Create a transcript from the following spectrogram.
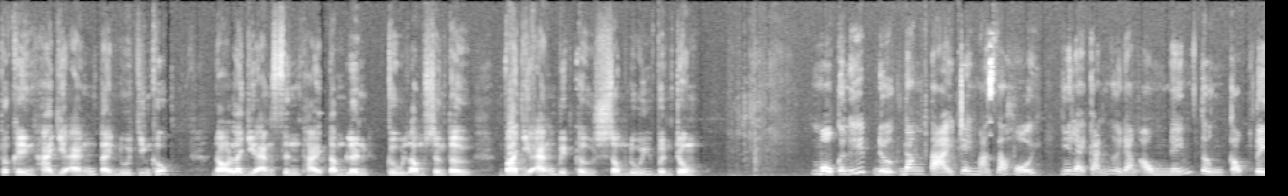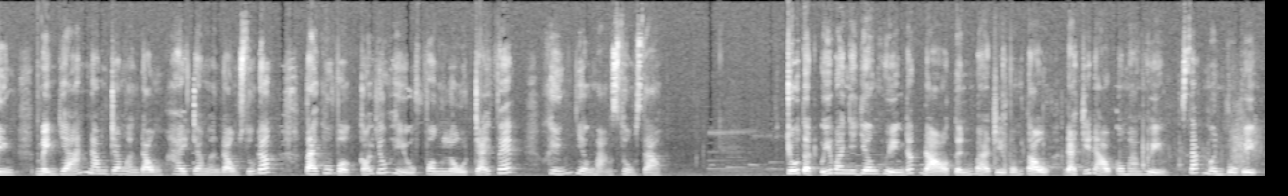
thực hiện hai dự án tại núi Chiến Khúc. Đó là dự án sinh thái tâm linh Cửu Long Sơn Tự và dự án biệt thự sông núi Vĩnh Trung. Một clip được đăng tải trên mạng xã hội ghi lại cảnh người đàn ông ném từng cọc tiền mệnh giá 500.000 đồng, 200.000 đồng xuống đất tại khu vực có dấu hiệu phân lô trái phép khiến dân mạng xôn xao. Chủ tịch Ủy ban Nhân dân huyện Đất Đỏ, tỉnh Bà Rịa Vũng Tàu đã chỉ đạo công an huyện xác minh vụ việc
